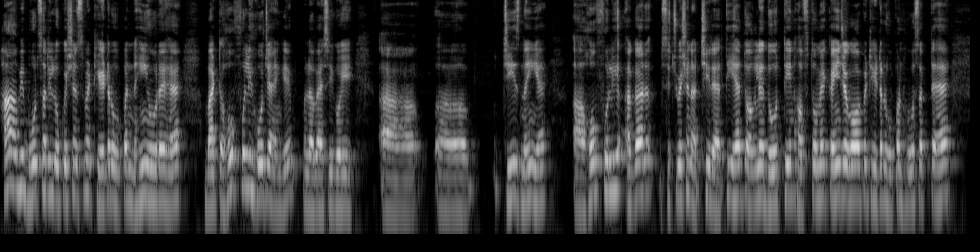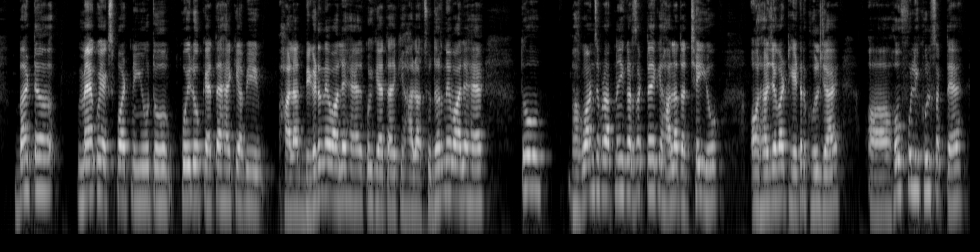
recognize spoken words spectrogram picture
हाँ अभी बहुत सारी लोकेशंस में थिएटर ओपन नहीं हो रहे हैं बट होपफुली हो जाएँगे। मतलब ऐसी कोई चीज़ नहीं है। होपफुली uh, अगर सिचुएशन अच्छी रहती है तो अगले दो तीन हफ्तों में कई जगहों पे थिएटर ओपन हो सकते हैं। बट uh, मैं कोई एक्सपर्ट नहीं हूँ तो कोई लोग कहता है कि अभी हालात बिगड़ने वाले हैं कोई कहता है कि हालात सुधरने वाले हैं। तो भगवान से प्रार्थना ही कर सकते हैं कि हालात अच्छे ही हो और हर जगह थिएटर खुल जाए। होपफुली uh, खुल सकते हैं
